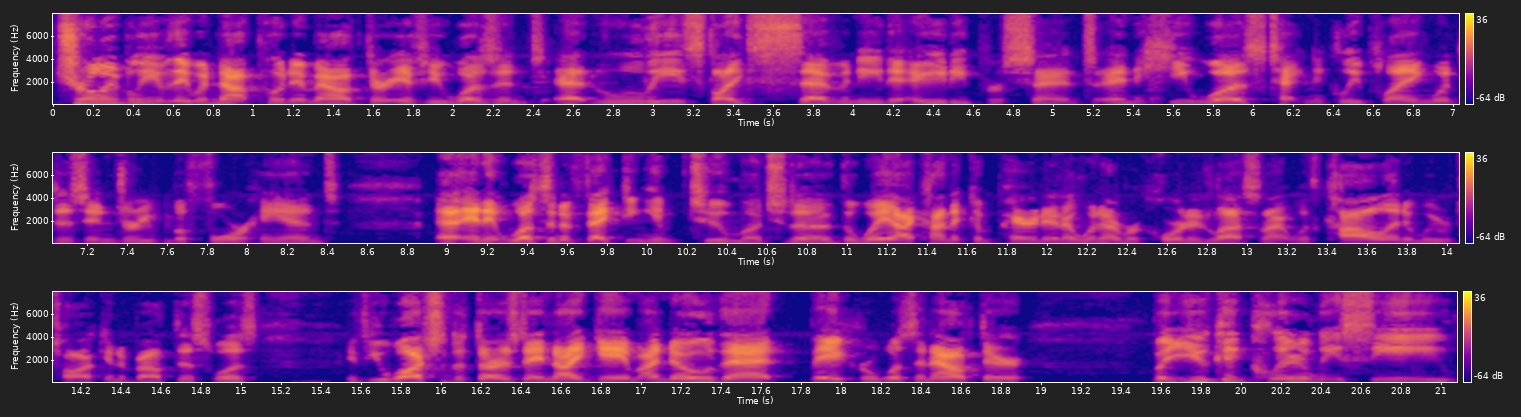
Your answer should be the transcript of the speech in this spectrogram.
truly believe they would not put him out there if he wasn't at least like 70 to 80%. And he was technically playing with this injury beforehand. And it wasn't affecting him too much. The the way I kind of compared it uh, when I recorded last night with Colin and we were talking about this was if you watch the Thursday night game, I know that Baker wasn't out there, but you could clearly see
